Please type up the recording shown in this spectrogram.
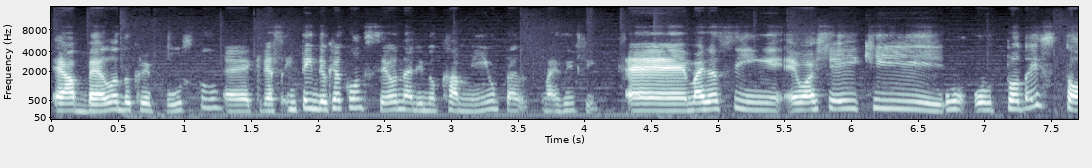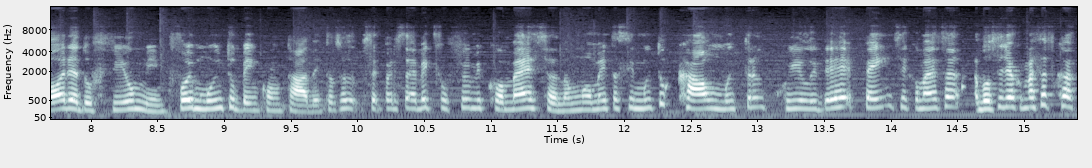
é a Bela do Crepúsculo. É, queria entender o que aconteceu, né, ali no caminho, pra... mas enfim. É, mas, assim, eu achei que o, o, toda a história do filme foi muito bem contada. Então você percebe que o filme começa num momento, assim, muito calmo, muito tranquilo tranquilo. E de repente você começa. Você já começa a ficar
